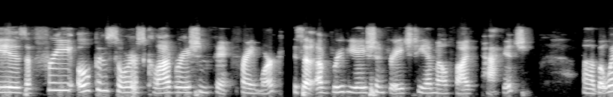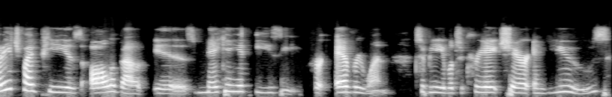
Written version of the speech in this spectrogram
is a free open source collaboration framework. It's an abbreviation for HTML5 package. Uh, but what H5P is all about is making it easy for everyone to be able to create, share, and use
